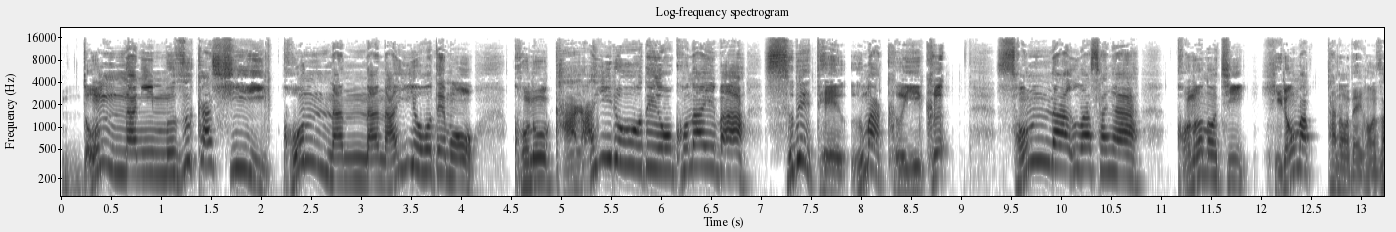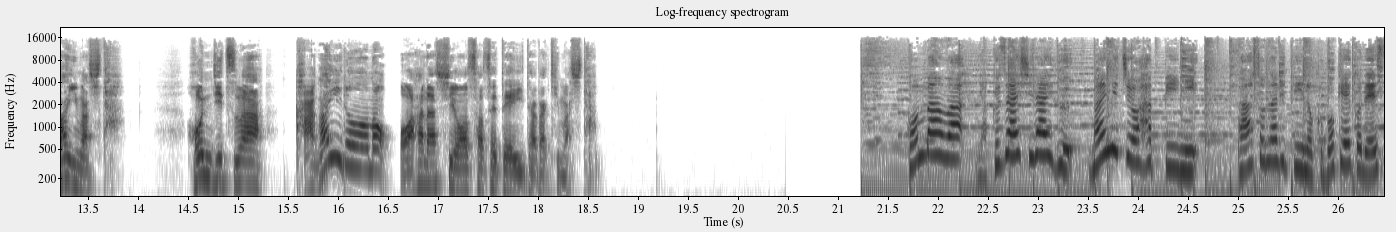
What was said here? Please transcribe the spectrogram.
どんなに難しい困難な内容でも、この加害楼で行えば全てうまくいく。そんな噂がこの後広まったのでございました。本日は加害楼のお話をさせていただきました。こんばんは。薬剤師ライフ。毎日をハッピーに。パーソナリティの久保恵子です。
